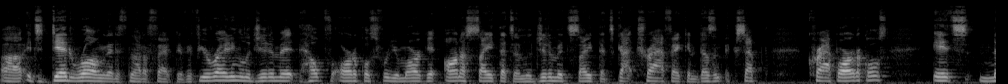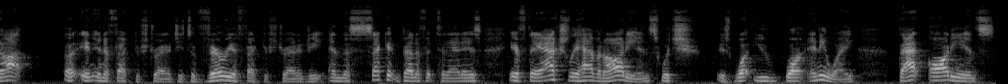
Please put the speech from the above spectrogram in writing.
uh, it's dead wrong that it's not effective. If you're writing legitimate, helpful articles for your market on a site that's a legitimate site that's got traffic and doesn't accept crap articles, it's not an ineffective strategy. It's a very effective strategy. And the second benefit to that is if they actually have an audience, which is what you want anyway, that audience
